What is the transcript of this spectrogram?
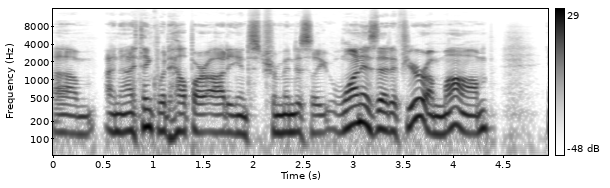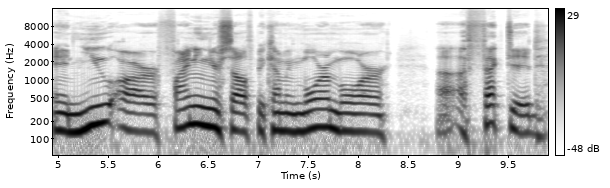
um, and I think would help our audience tremendously. One is that if you're a mom and you are finding yourself becoming more and more uh, affected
